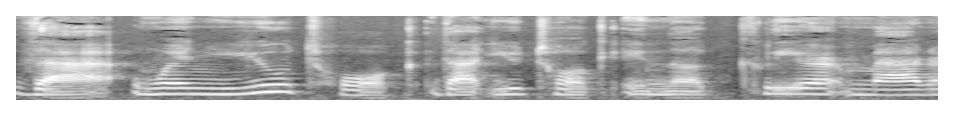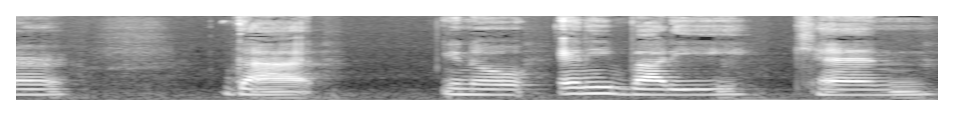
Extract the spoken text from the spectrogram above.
that when you talk that you talk in a clear manner that you know anybody can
